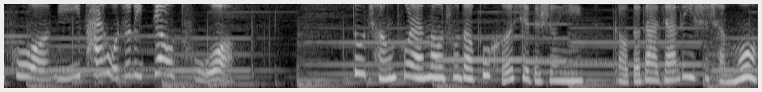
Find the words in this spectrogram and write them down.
铺，你一拍我这里掉土。杜长突然冒出的不和谐的声音。搞得大家立时沉默。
